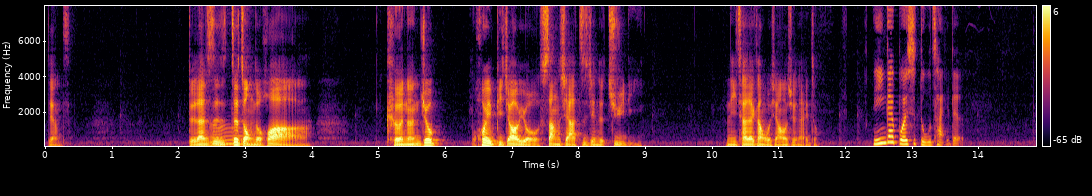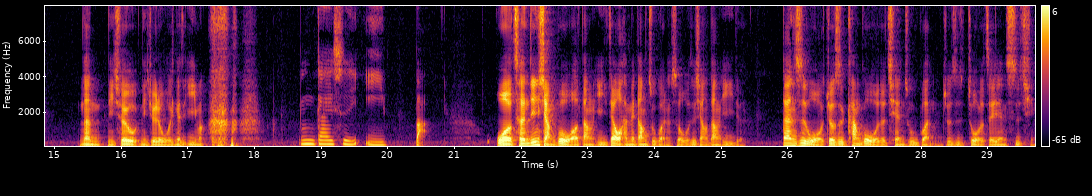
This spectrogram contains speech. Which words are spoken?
这样子。对，但是这种的话。可能就会比较有上下之间的距离，你猜猜看，我想要选哪一种？你应该不会是独裁的。那你所以你觉得我应该是一吗？应该是一吧。我曾经想过我要当一，在我还没当主管的时候，我是想要当一的。但是我就是看过我的前主管，就是做了这件事情。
